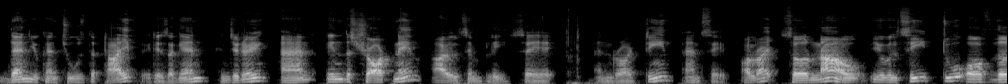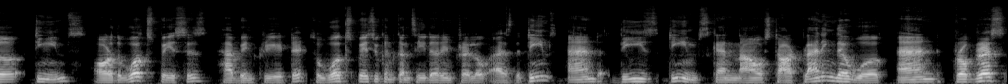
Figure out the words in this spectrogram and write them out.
Then you can choose the type. It is again engineering. And in the short name i will simply say android team and save all right so now you will see two of the teams or the workspaces have been created so workspace you can consider in trello as the teams and these teams can now start planning their work and progress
